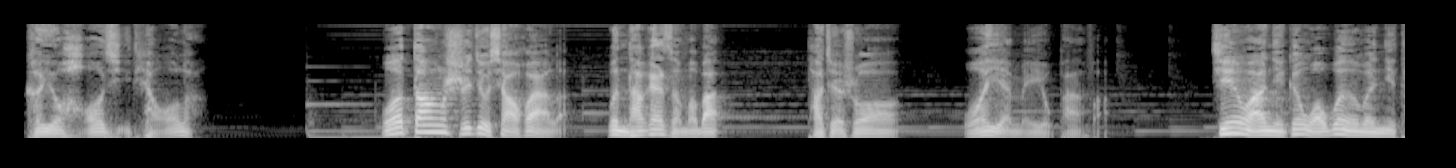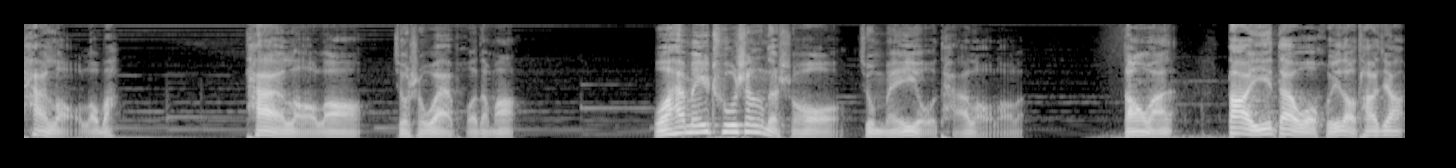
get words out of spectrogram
可有好几条了。”我当时就吓坏了，问他该怎么办，他却说：“我也没有办法，今晚你跟我问问你太姥姥吧。”太姥姥就是外婆的妈，我还没出生的时候就没有太姥姥了。当晚，大姨带我回到她家，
